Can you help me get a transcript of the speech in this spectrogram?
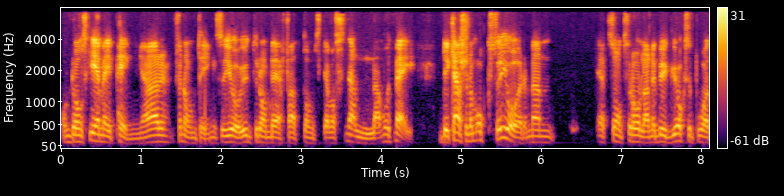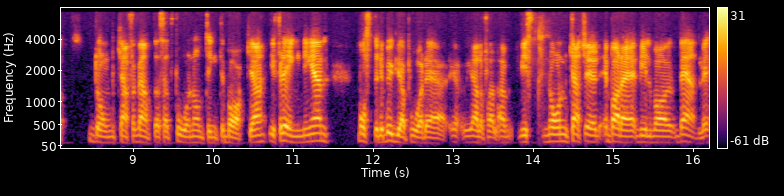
Om de ska ge mig pengar för någonting så gör ju inte de det för att de ska vara snälla mot mig. Det kanske de också gör men ett sånt förhållande bygger också på att de kan förvänta sig att få någonting tillbaka. I förlängningen måste det bygga på det i alla fall. Visst, någon kanske bara vill vara vänlig.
